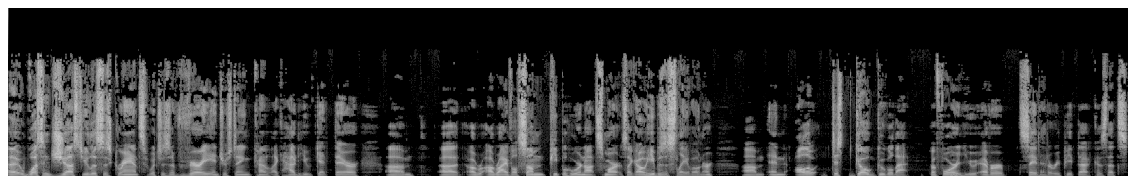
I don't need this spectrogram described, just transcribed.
uh, it wasn't just Ulysses Grant, which is a very interesting kind of like how do you get there. Um, uh, ar- arrival. Some people who are not smart, it's like, oh, he was a slave owner, um, and all of, just go Google that before you ever say that or repeat that because that's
